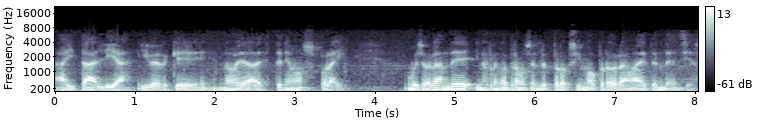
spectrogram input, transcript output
a Italia y ver qué novedades tenemos por ahí. Un beso grande y nos reencontramos en el próximo programa de Tendencias.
